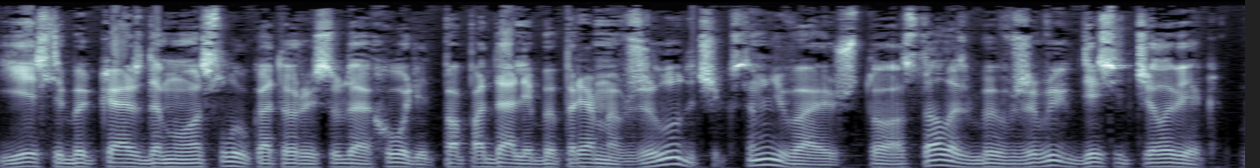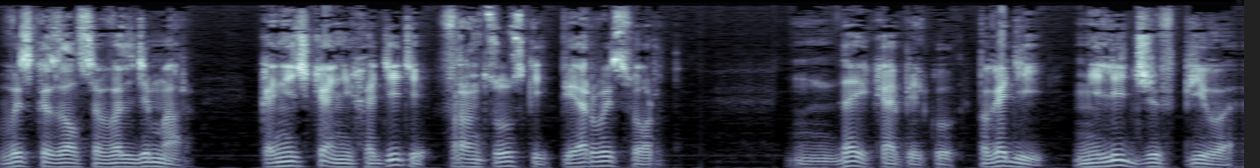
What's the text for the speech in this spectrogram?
если бы каждому ослу, который сюда ходит, попадали бы прямо в желудочек, сомневаюсь, что осталось бы в живых 10 человек, высказался Вальдемар. Коньячка не хотите? Французский, первый сорт. Дай капельку. Погоди, не лить же в пиво.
